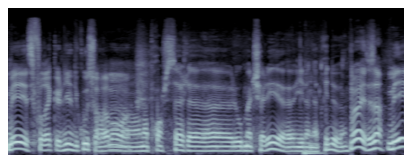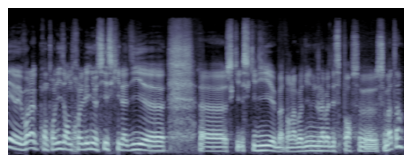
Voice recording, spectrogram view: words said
Mais il faudrait que Lille, du coup, soit vraiment. En approche sage, là, au match aller, euh, il en a pris deux. hein. Ouais, c'est ça. Mais euh, voilà, quand on lit entre les lignes aussi ce qu'il a dit, euh, euh, ce qu'il dit bah, dans la voix des sports ce, ce matin,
